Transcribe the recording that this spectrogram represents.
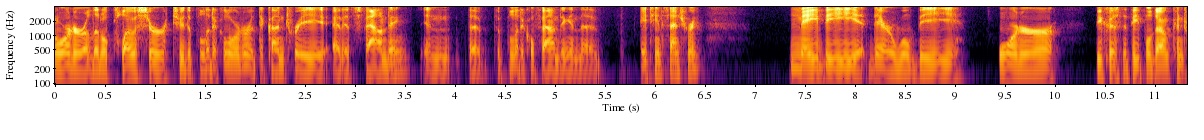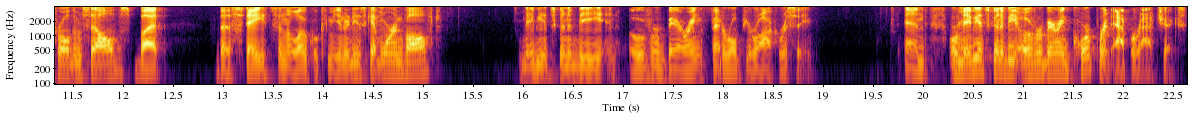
order a little closer to the political order at the country at its founding, in the, the political founding in the 18th century. Maybe there will be order because the people don't control themselves, but the states and the local communities get more involved. Maybe it's going to be an overbearing federal bureaucracy. And, or maybe it's going to be overbearing corporate apparatchiks,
